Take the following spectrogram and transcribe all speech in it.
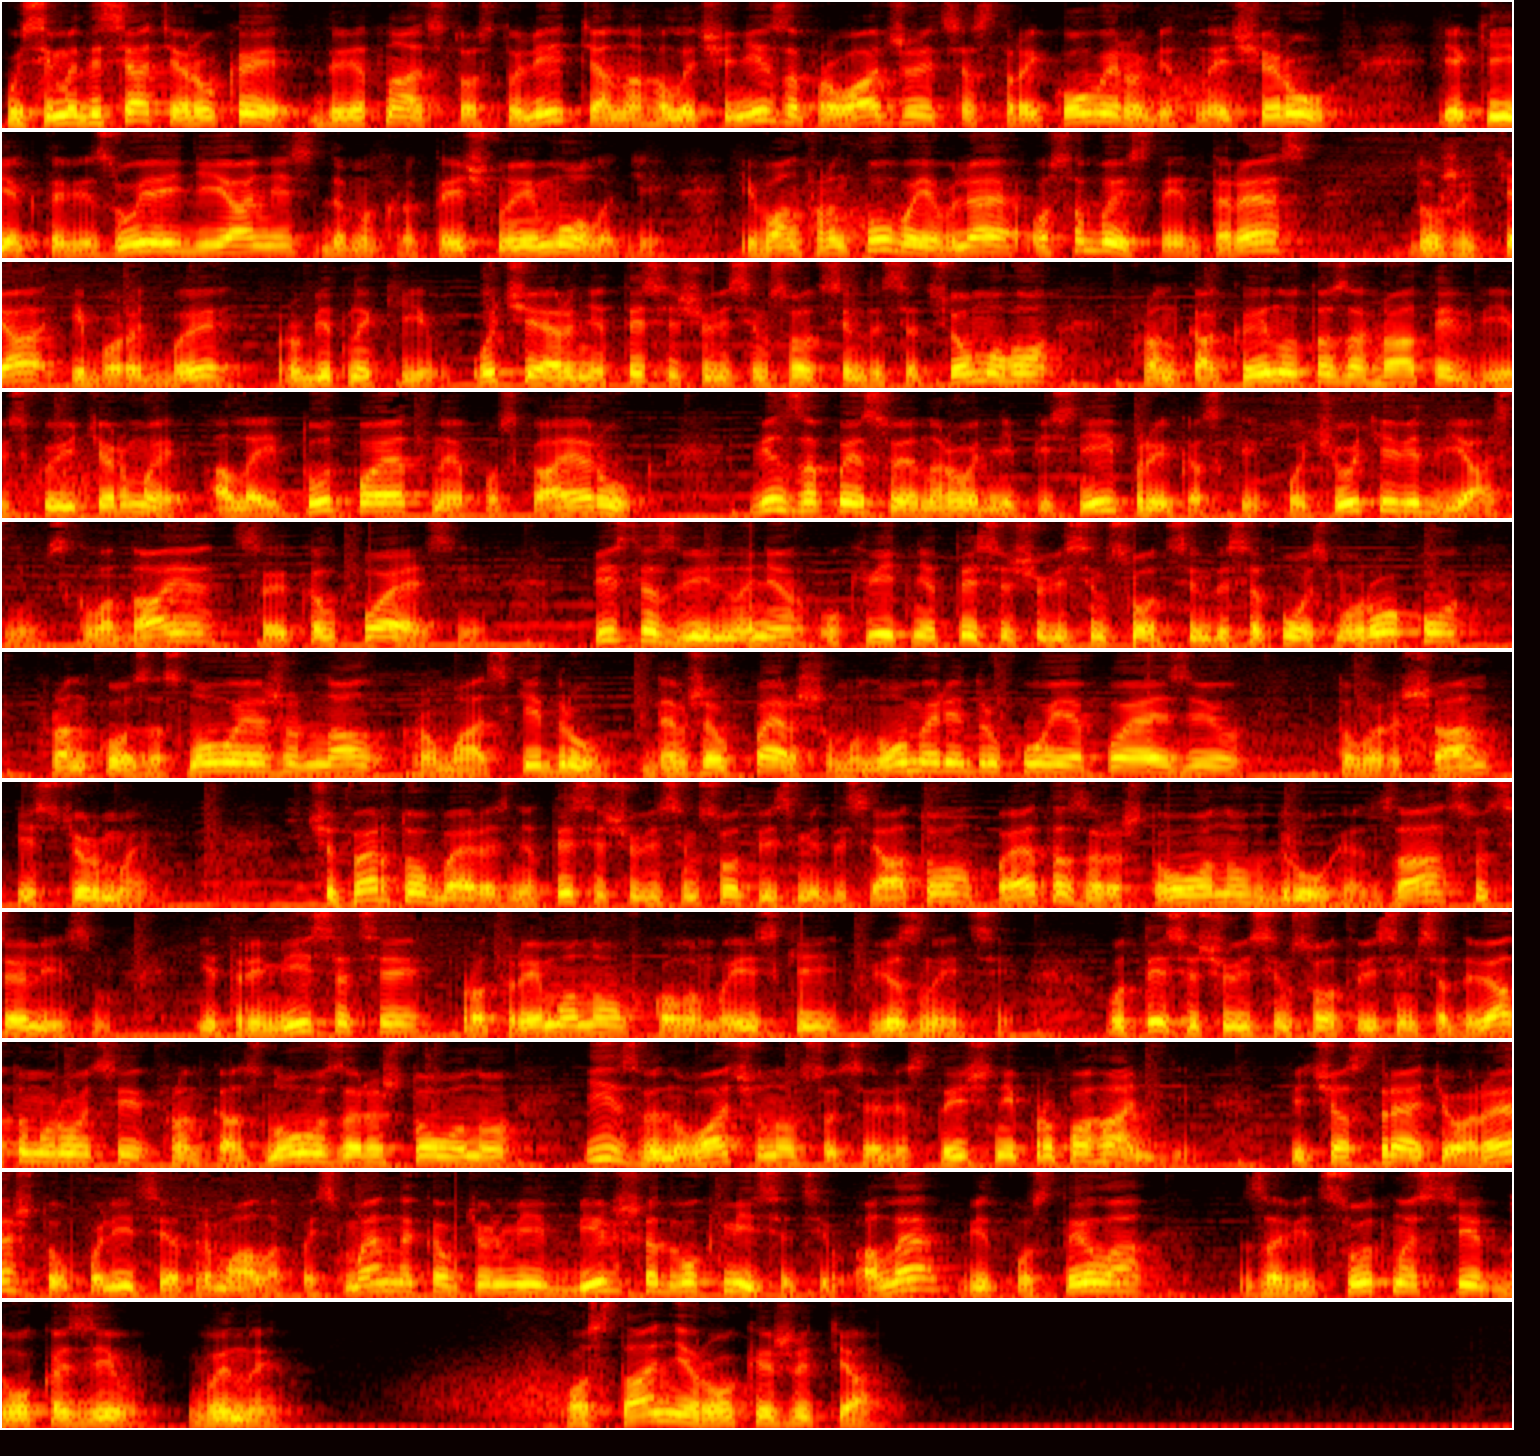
У 70-ті роки 19 століття на Галичині запроваджується страйковий робітничий рух, який активізує діяльність демократичної молоді. Іван Франко виявляє особистий інтерес до життя і боротьби робітників. У червні 1877-го Франка кинуто за грати львівської тюрми, але й тут поет не опускає рук. Він записує народні пісні й приказки, почуті від в'язнів, складає цикл поезії. Після звільнення у квітні 1878 року Франко засновує журнал Громадський друк, де вже в першому номері друкує поезію товаришам із тюрми. 4 березня 1880-го поета заарештовано вдруге за соціалізм і три місяці протримано в Коломийській в'язниці. У 1889 році Франка знову заарештовано і звинувачено в соціалістичній пропаганді. Під час третього арешту поліція тримала письменника в тюрмі більше двох місяців, але відпустила за відсутності доказів вини. Останні роки життя.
